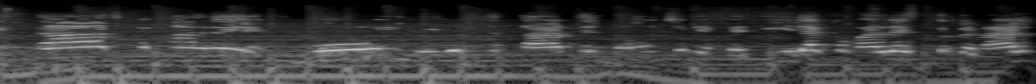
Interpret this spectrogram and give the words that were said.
estás, comadre? Muy, muy buena tarde, noche, bienvenida, comadre, a este canal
